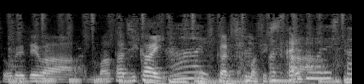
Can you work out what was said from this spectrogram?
それでは、また次回、おはい疲れ様でおした。疲れ様でした。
